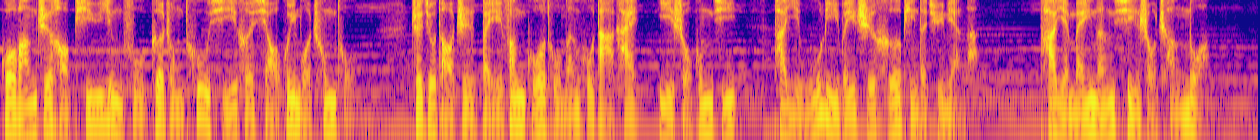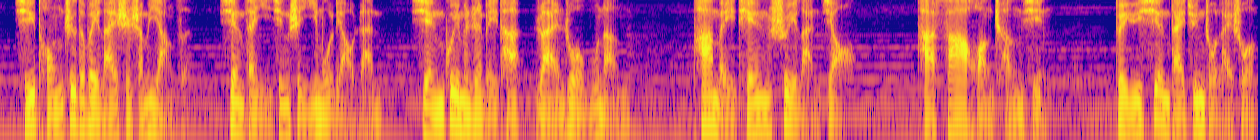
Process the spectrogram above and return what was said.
国王只好疲于应付各种突袭和小规模冲突。这就导致北方国土门户大开，易受攻击。他已无力维持和平的局面了，他也没能信守承诺。其统治的未来是什么样子，现在已经是一目了然。显贵们认为他软弱无能，他每天睡懒觉，他撒谎成性。对于现代君主来说，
